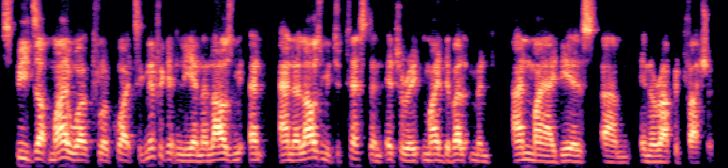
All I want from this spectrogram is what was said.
speeds up my workflow quite significantly and allows me and, and allows me to test and iterate my development and my ideas um, in a rapid fashion.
